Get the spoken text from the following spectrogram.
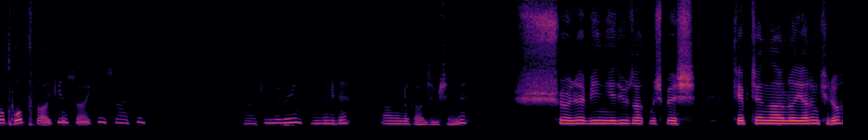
Hop hop sakin sakin sakin. Sakin bebeğim. Bunda bir de ağırlık alacağım şimdi. Şöyle 1765 kepçenin ağırlığı yarım kilo.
